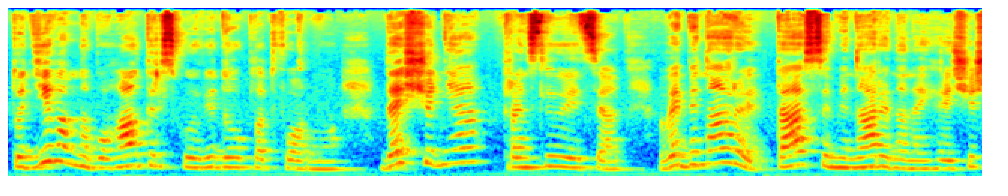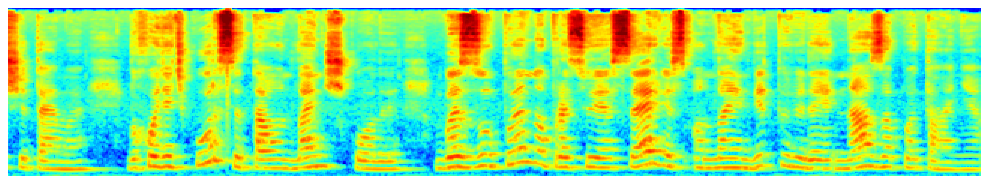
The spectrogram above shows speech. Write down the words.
тоді вам на бухгалтерську відеоплатформу, де щодня транслюються вебінари та семінари на найгарячіші теми. Виходять курси та онлайн-школи. Беззупинно працює сервіс онлайн-відповідей на запитання.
